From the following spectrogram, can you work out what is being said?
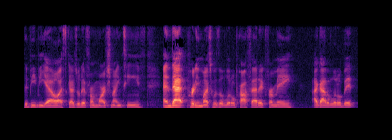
the BBL. I scheduled it from March 19th, and that pretty much was a little prophetic for me I got a little bit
